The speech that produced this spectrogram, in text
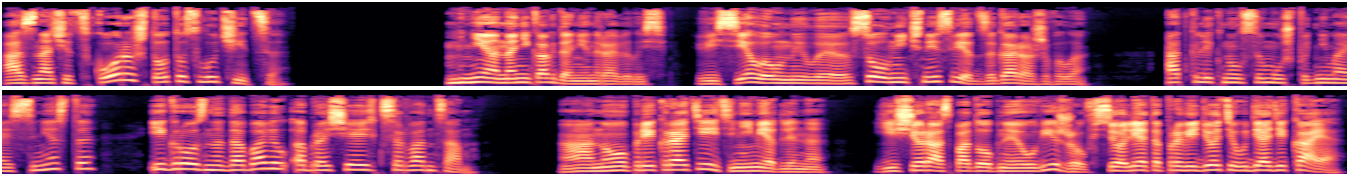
а значит, скоро что-то случится. Мне она никогда не нравилась. Висела унылая, солнечный свет загораживала. — откликнулся муж, поднимаясь с места, и грозно добавил, обращаясь к сорванцам. «А ну, прекратите немедленно! Еще раз подобное увижу, все лето проведете у дяди Кая!»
